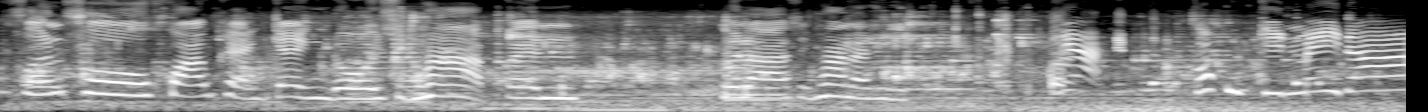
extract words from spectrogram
มฟื้นฟูความแข็งแกร่งโดย 15 เป็นเวลา 15 นาที เนี่ย ก็กูกินไม่ได้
